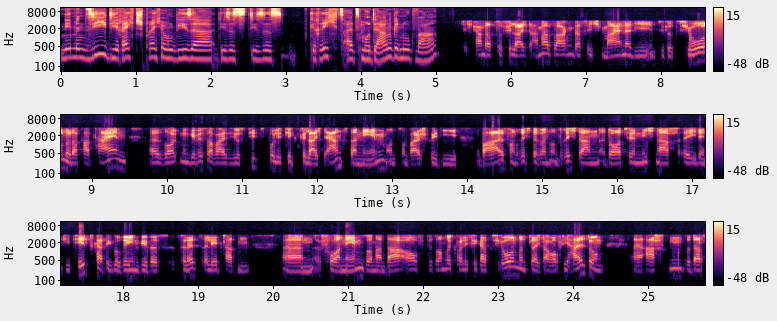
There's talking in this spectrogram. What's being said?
Nehmen Sie die Rechtsprechung dieser, dieses, dieses Gerichts als modern genug wahr? Ich kann dazu vielleicht einmal sagen, dass ich meine, die Institutionen oder Parteien äh, sollten in gewisser Weise Justizpolitik vielleicht ernster nehmen und zum Beispiel die Wahl von Richterinnen und Richtern dorthin nicht nach äh, Identitätskategorien, wie wir es zuletzt erlebt hatten, ähm, vornehmen, sondern da auf besondere Qualifikationen und vielleicht auch auf die Haltung achten, sodass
